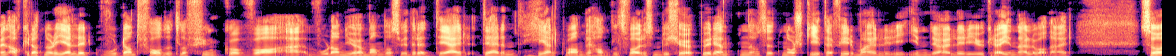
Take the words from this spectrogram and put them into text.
men akkurat når det gjelder hvordan få det til å funke og er, hvordan gjør man det osv., det, er, det er en helt vanlig handelsvare som du kjøper, enten hos et norsk IT-firma eller i India eller i Ukraina eller hva det er. Så,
